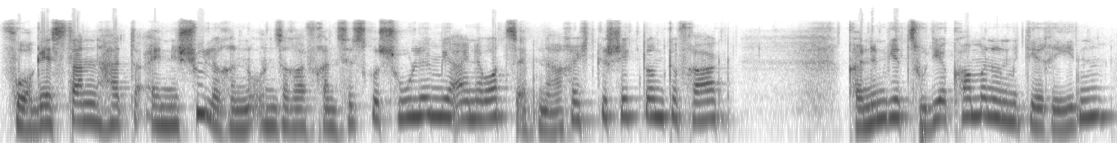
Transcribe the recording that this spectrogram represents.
Vorgestern hat eine Schülerin unserer Franziskusschule mir eine WhatsApp-Nachricht geschickt und gefragt, können wir zu dir kommen und mit dir reden?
